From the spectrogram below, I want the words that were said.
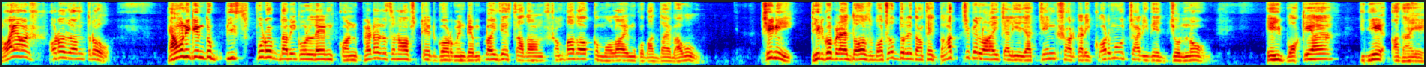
নয়া ষড়যন্ত্র। এমনই কিন্তু বিস্ফোরক দাবি করলেন কনফেডারেশন অফ স্টেট গভর্নমেন্ট এমপ্লয়িজের সাধারণ সম্পাদক মলয় মুখোপাধ্যায় বাবু, যিনি দীর্ঘ প্রায় দশ বছর ধরে দাঁতে দাঁত চেপে লড়াই চালিয়ে যাচ্ছেন সরকারি কর্মচারীদের জন্য। এই বকেয়া দিয়ে আদায়ে।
